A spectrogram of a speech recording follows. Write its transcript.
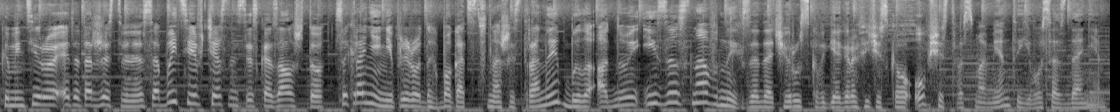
комментируя это торжественное событие, в частности сказал, что сохранение природных богатств нашей страны было одной из основных задач Русского географического общества с момента его создания.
